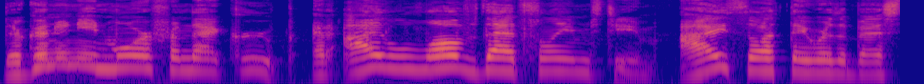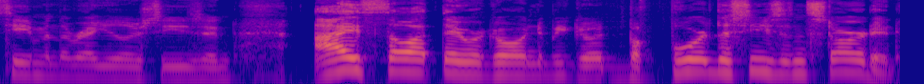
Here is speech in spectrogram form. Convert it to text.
they're going to need more from that group. And I love that Flames team. I thought they were the best team in the regular season. I thought they were going to be good before the season started.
